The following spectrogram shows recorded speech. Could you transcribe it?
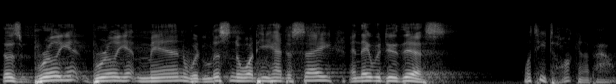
those brilliant, brilliant men, would listen to what he had to say, and they would do this. What's he talking about?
